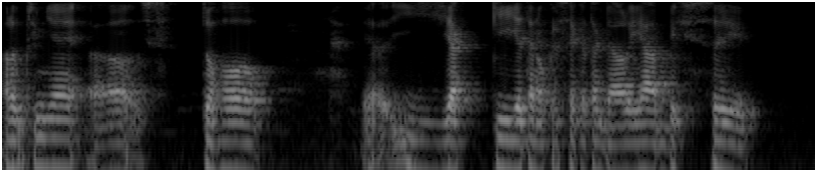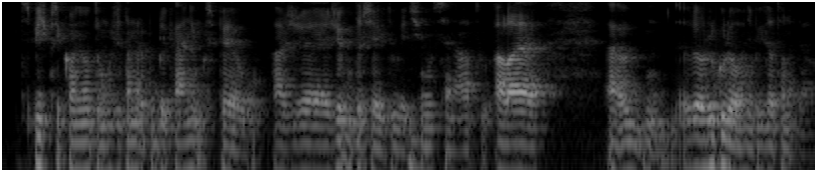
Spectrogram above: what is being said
Ale upřímně z toho jaký je ten okrsek a tak dále. Já bych si spíš přiklonil tomu, že tam republikáni uspějou a že, že udržejí tu většinu Senátu, ale uh, ruku do ohně bych za to nedal.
